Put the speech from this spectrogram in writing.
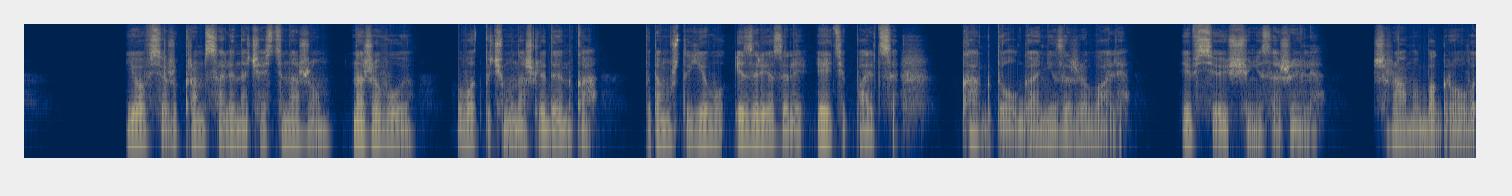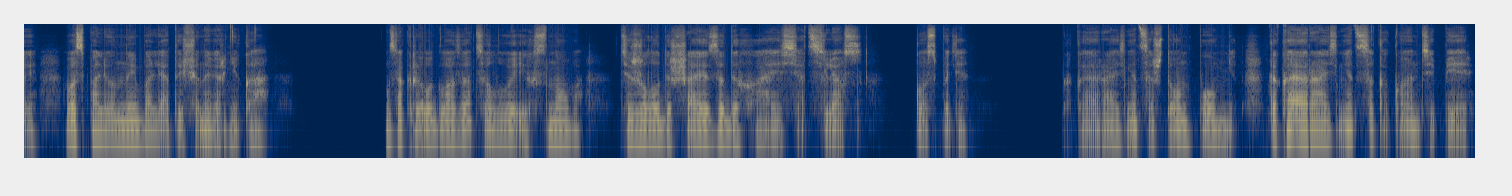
Его все же кромсали на части ножом, на живую. Вот почему нашли ДНК. Потому что его изрезали, эти пальцы, как долго они заживали, и все еще не зажили. Шрамы багровые, воспаленные болят еще наверняка. Закрыла глаза, целуя их снова, тяжело дыша и задыхаясь от слез. Господи, какая разница, что он помнит, какая разница, какой он теперь.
